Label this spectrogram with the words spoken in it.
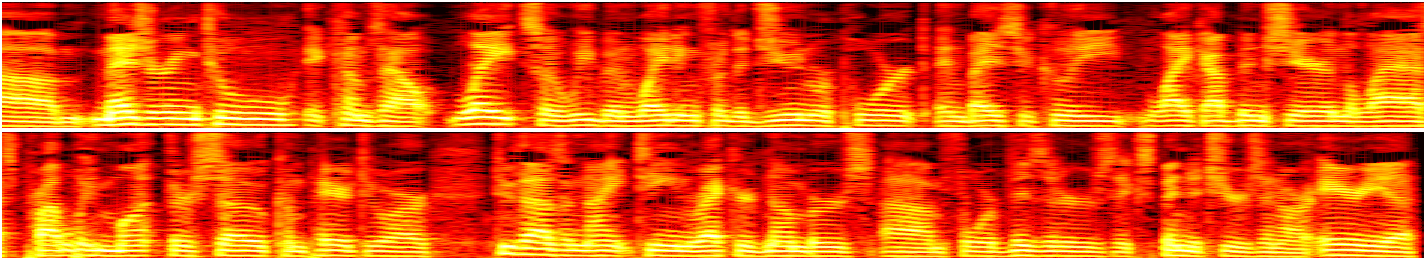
um, measuring tool. It comes out late, so we've been waiting for the June report, and basically, like I've been sharing the last probably month or so, compared to our 2019 record numbers um, for visitors expenditures in our area,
